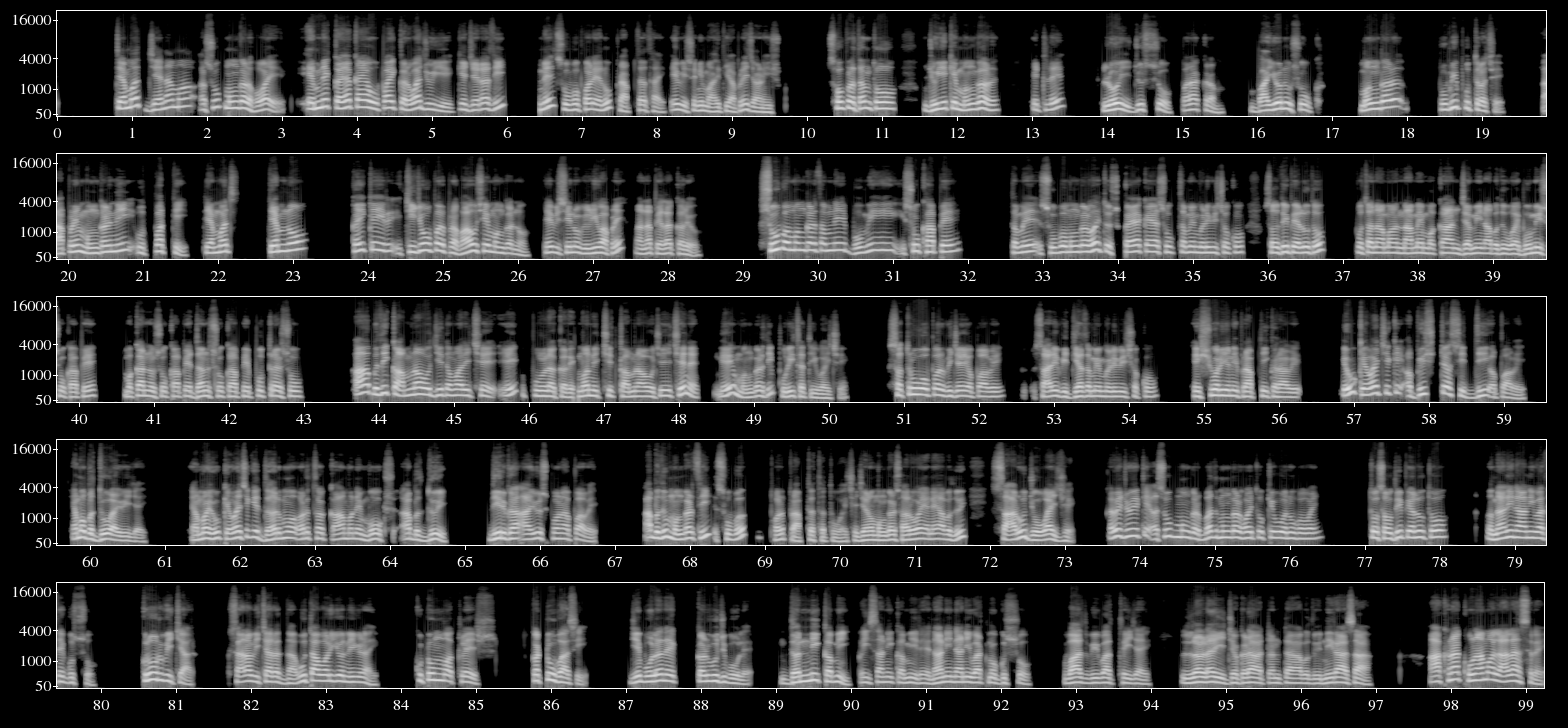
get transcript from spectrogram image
તેમજ જેનામાં અશુભ મંગળ હોય એમને કયા કયા ઉપાય કરવા જોઈએ કે જેનાથી ને શુભ ફળ એનું પ્રાપ્ત થાય એ વિશેની માહિતી આપણે જાણીશું. સૌ પ્રથમ તો જોઈએ કે મંગળ એટલે લોહી, જુસ્સો, પરાક્રમ ભાઈઓનું સુખ. મંગળ ભૂમિપુત્ર છે. આપણે મંગળની ઉત્પત્તિ તેમજ તેમનો કઈ કઈ ચીજો ઉપર પ્રભાવ છે મંગળનો તે વિશેનો વીડિયો આપણે આના પહેલાં કર્યો. શુભ મંગળ તમને ભૂમિ સુખ આપે તમે શુભ મંગળ હોય તો કયા કયા સુખ તમે મેળવી શકો? સૌથી પહેલું તો પોતાનામાં નામે મકાન, જમીન આ બધું હોય. ભૂમિ સુખ આપે, મકાનનું સુખ આપે, ધન સુખ આપે, પુત્ર સુખ. આ બધી કામનાઓ જે તમારી છે એ પૂર્ણ કરે. મન ઈચ્છિત કામનાઓ જે છે ને એ મંગળથી પૂરી થતી હોય છે. શત્રુઓ પર વિજય અપાવે, સારી વિદ્યા તમે મેળવી શકો, ઐશ્વર્યની પ્રાપ્તિ કરાવે. એવું કહેવાય છે કે અભિષ્ટ સિદ્ધિ અપાવે. એમાં બધું આવી જાય. એમાં એવું કહેવાય છે કે ધર્મ, અર્થ, કામ અને મોક્ષ આ બધુંય દીર્ઘ આયુષ પણ અપાવે. આ બધું મંગળથી શુભ ફળ પ્રાપ્ત થતું હોય છે. જેનો મંગળ સારો હોય અને આ બધું સારું જોવાય છે. હવે જોઈએ કે અશુભ મંગળ, બદ મંગળ હોય તો કેવું અનુભવાય? તો સૌથી પહેલું તો નાની નાની વાતે ગુસ્સો, ક્રૂર વિચાર, સારા વિચાર જ ના ઉતાવળીયો નિર્ણય, કુટુંબમાં ક્લેશ, કટુભાષી, જે બોલે ને કડવું જ બોલે. ધનની કમી, પૈસાની કમી રહે, નાની નાની વાતનો ગુસ્સો વાદ વિવાદ થઈ જાય, લડાઈ, ઝઘડા ટંટા બધું નિરાશા, આંખના ખૂણામાં લાલાશ રહે,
